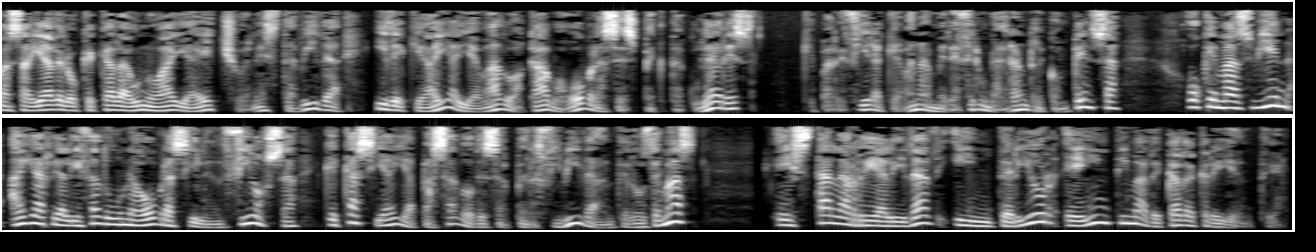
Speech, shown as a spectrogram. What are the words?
Más allá de lo que cada uno haya hecho en esta vida y de que haya llevado a cabo obras espectaculares, que pareciera que van a merecer una gran recompensa, o que más bien haya realizado una obra silenciosa que casi haya pasado desapercibida ante los demás, está la realidad interior e íntima de cada creyente.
